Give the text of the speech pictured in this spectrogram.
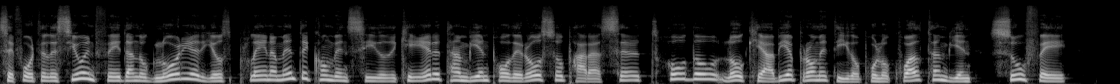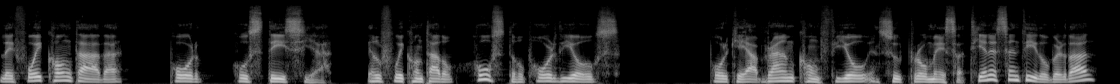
Se fortaleció en fe dando gloria a Dios plenamente convencido de que era también poderoso para hacer todo lo que había prometido, por lo cual también su fe le fue contada por justicia. Él fue contado justo por Dios porque Abraham confió en su promesa. Tiene sentido, ¿verdad?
